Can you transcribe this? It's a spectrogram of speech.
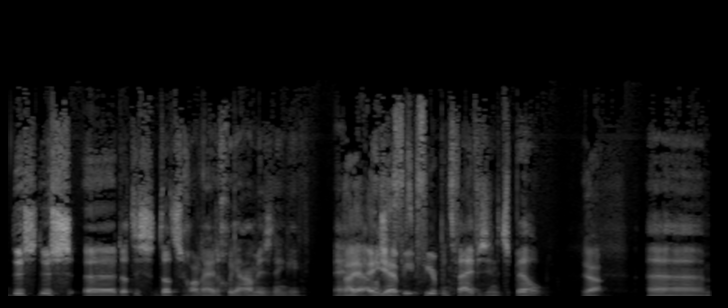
dus dus eh, dat, is, dat is gewoon een hele goede aanwinst, denk ik. En, Nou ja, eh, en je hebt- vier- 4,5 is in het spel, Ja. ehm,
